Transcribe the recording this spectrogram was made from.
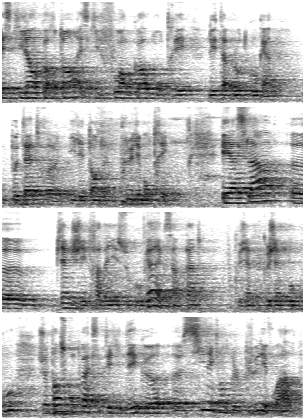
est-ce qu'il est encore temps, est-ce qu'il faut encore montrer les tableaux de Gauguin? Ou peut-être euh, il est temps de ne plus les montrer. Et à cela, euh, bien que j'ai travaillé sur Gauguin et que c'est un peintre que j'aime beaucoup, je pense qu'on peut accepter l'idée que si les gens ne veulent plus les voir,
